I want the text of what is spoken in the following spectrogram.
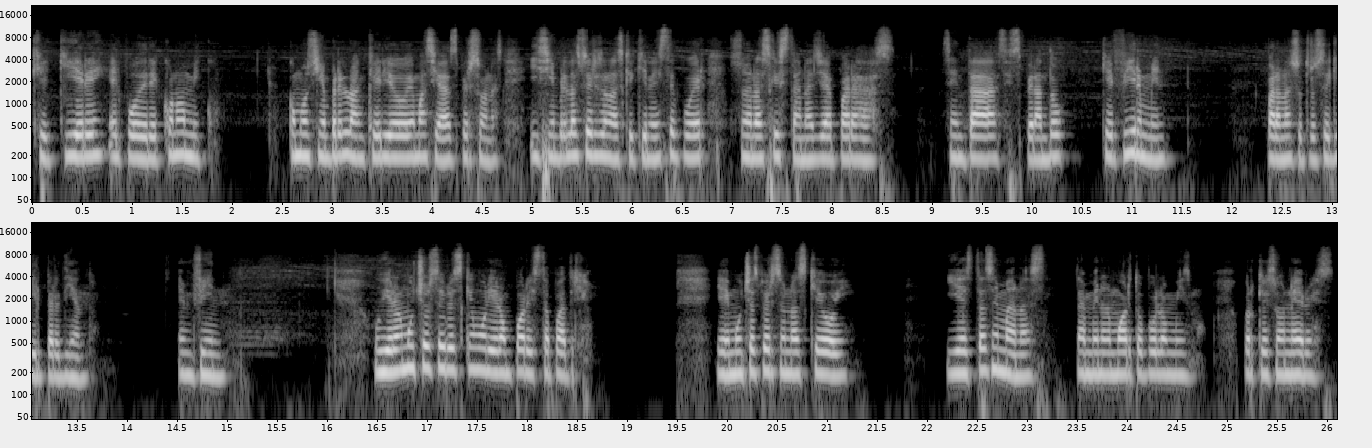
que quiere el poder económico, como siempre lo han querido demasiadas personas. Y siempre las personas que quieren este poder son las que están allá paradas, sentadas, esperando que firmen para nosotros seguir perdiendo. En fin. Hubieron muchos héroes que murieron por esta patria. Y hay muchas personas que hoy y estas semanas también han muerto por lo mismo, porque son héroes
